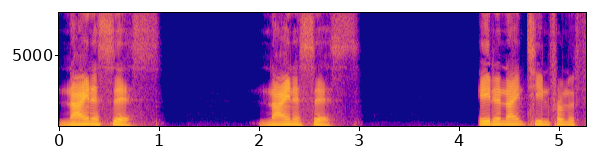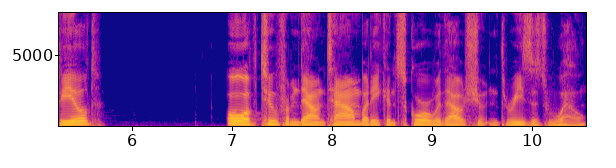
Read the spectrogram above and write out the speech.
9 assists. 9 assists. 8 of 19 from the field. 0 of 2 from downtown, but he can score without shooting threes as well.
